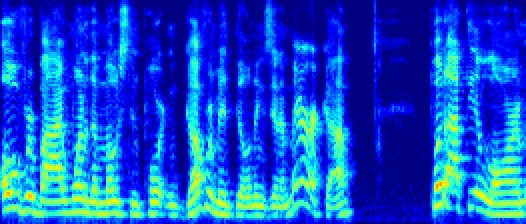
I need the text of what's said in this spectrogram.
over by one of the most important government buildings in America, put out the alarm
